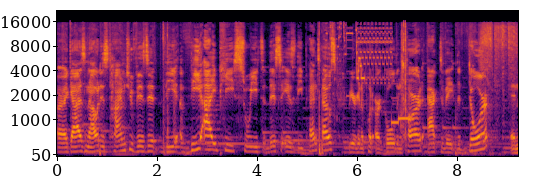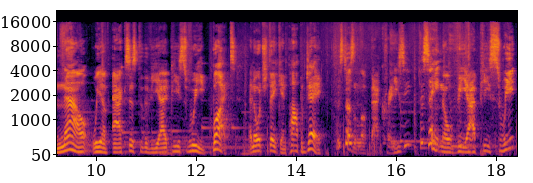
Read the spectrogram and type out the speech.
All right, guys, now it is time to visit the VIP suite. This is the penthouse. We are gonna put our golden card, activate the door, and now we have access to the VIP suite. But I know what you're thinking, Papa J. This doesn't look that crazy. This ain't no VIP suite.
